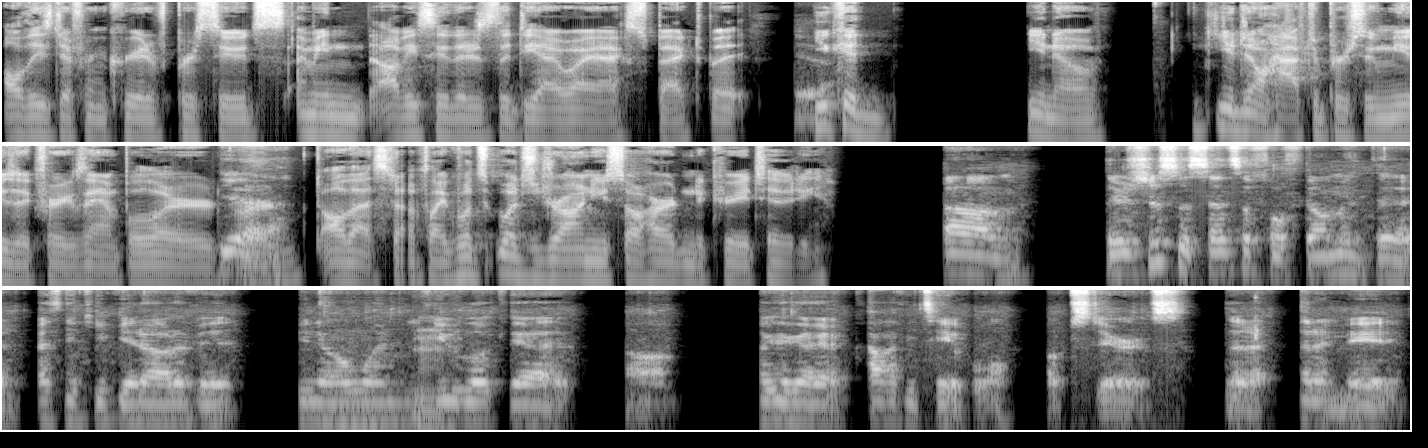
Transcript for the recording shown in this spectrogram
all these different creative pursuits? I mean, obviously there's the DIY aspect, but Yeah. you could, you know, you don't have to pursue music, for example, or, Yeah. or all that stuff. Like, what's what's drawing you so hard into creativity? um, there's just a sense of fulfillment that I think you get out of it. You know, when Mhm. you look at um, like I got a coffee table upstairs that I, that I made.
